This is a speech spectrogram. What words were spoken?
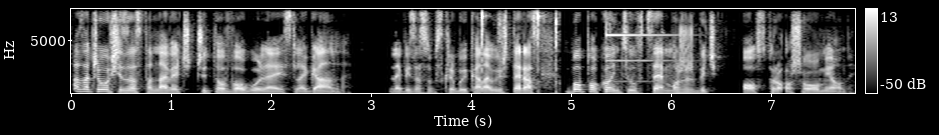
a zaczęło się zastanawiać, czy to w ogóle jest legalne. Lepiej zasubskrybuj kanał już teraz, bo po końcówce możesz być ostro oszołomiony.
